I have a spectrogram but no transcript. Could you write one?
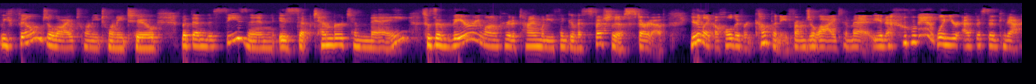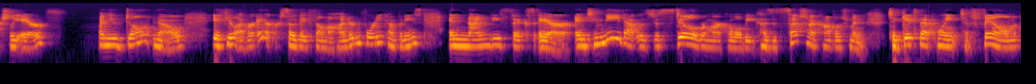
we filmed July 2022, but then the season is September to May. So it's a very long period of time when you think of especially a startup. You're like a whole different company from July to May, you know, when your episode can actually air. And you don't know if you'll ever air. So they film 140 companies and 96 air. And to me, that was just still remarkable because it's such an accomplishment to get to that point to film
